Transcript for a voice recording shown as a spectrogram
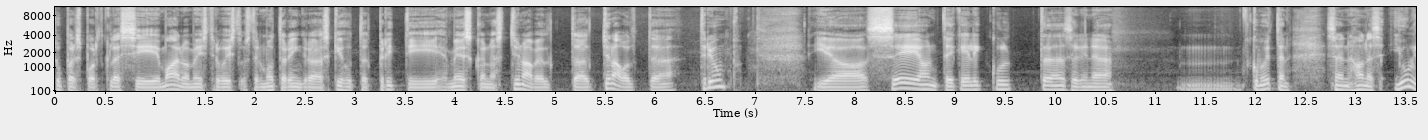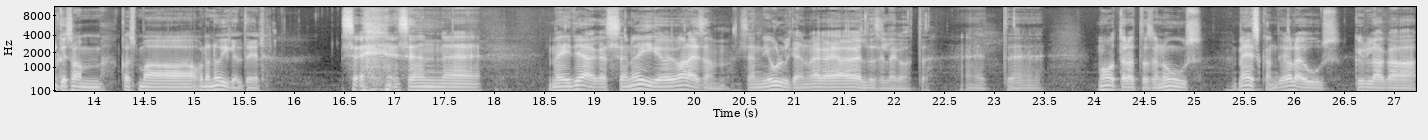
supersportklassi maailmameistrivõistlustel motoringrajas kihutad Briti meeskonnast Dünavolt, Dünavolt triumf ja see on tegelikult äh, selline mm, kui ma ütlen, see on, Hannes, julge samm, kas ma olen õigel teel? see, see on, äh, me ei tea, kas see on õige või vale samm, see on julge, on väga hea öelda selle kohta, et äh, mootorratas on uus, meeskond ei ole uus, küll aga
